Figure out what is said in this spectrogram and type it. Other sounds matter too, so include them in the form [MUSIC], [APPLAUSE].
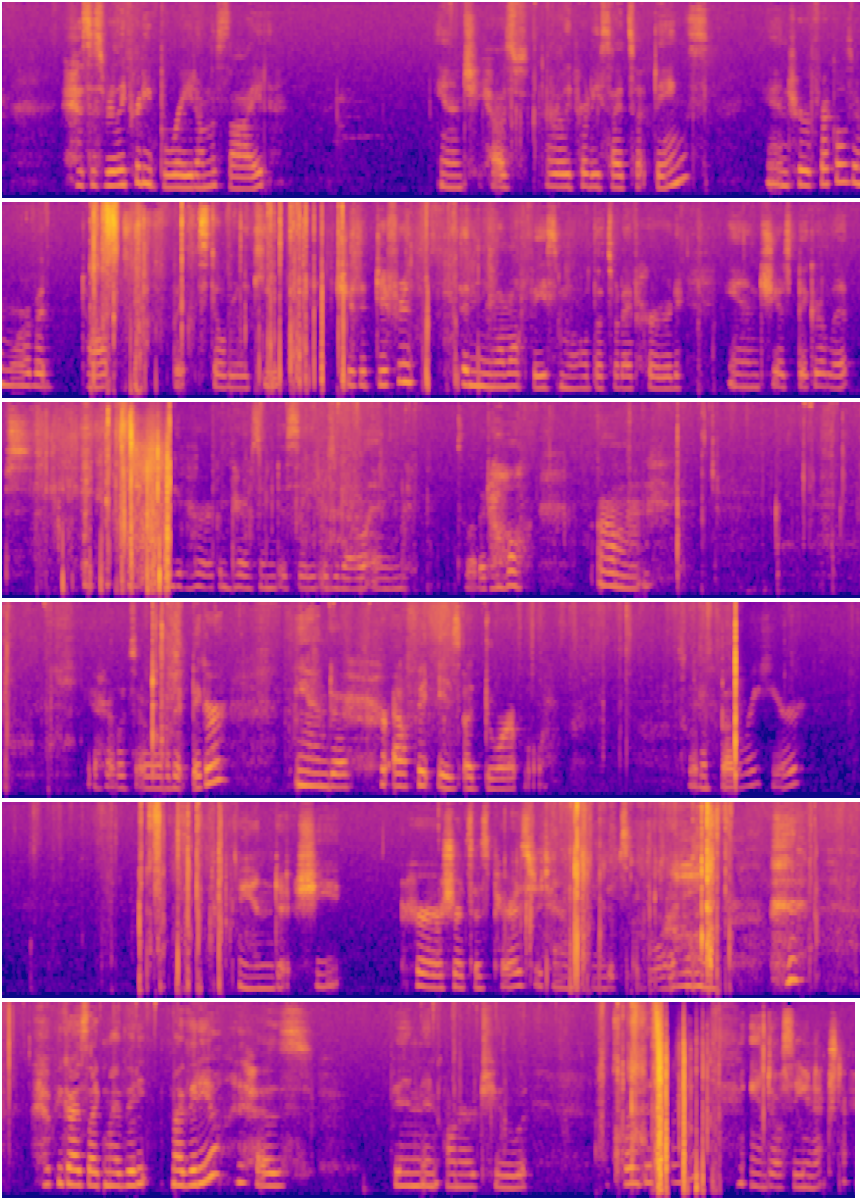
It has this really pretty braid on the side. And she has really pretty side swept bangs. And her freckles are more of a dot, but still really cute. She has a different than normal face mold, that's what I've heard. And she has bigger lips. I can give her a comparison to Saige Isabelle and the other doll. Um, yeah, her lips are a little bit bigger. And uh, her outfit is adorable. So a bow right here. And she, her shirt says Paris je t'aime, and it's adorable. [LAUGHS] I hope you guys like my video. My video. It has been an honor to record this for you, and I'll see you next time.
